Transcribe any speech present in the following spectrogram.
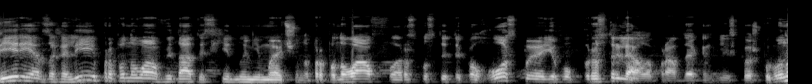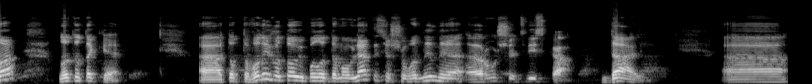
Берія взагалі пропонував віддати східну Німеччину, пропонував розпустити колгоспи. Його розстріляли, правда, як англійського шпигуна. Ну то таке. Е, тобто вони готові були домовлятися, що вони не рушать війська. Далі. Е,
